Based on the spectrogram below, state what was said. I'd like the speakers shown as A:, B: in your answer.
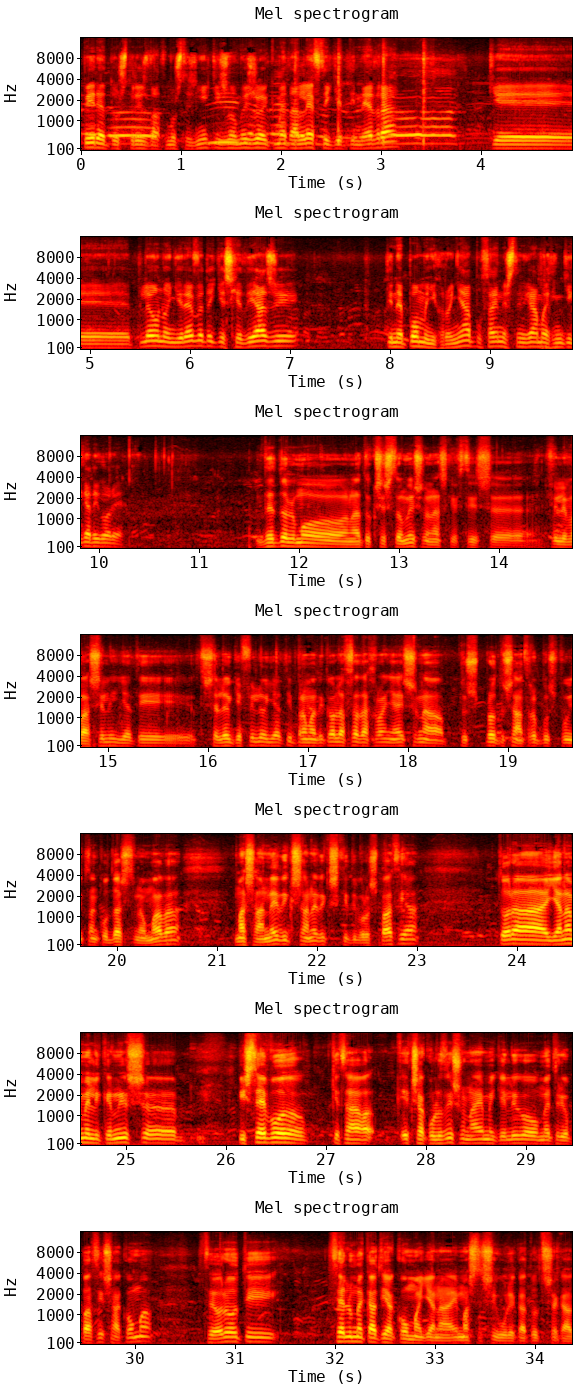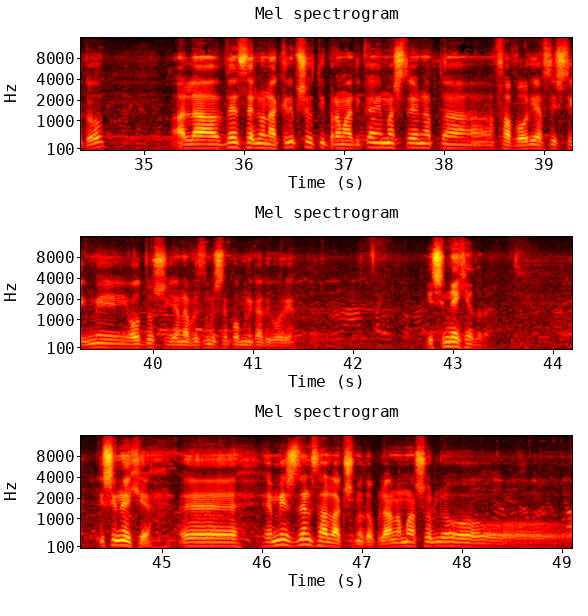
A: πήρε τους τρεις βαθμούς της νίκης, νομίζω εκμεταλλεύτηκε την έδρα και πλέον ονειρεύεται και σχεδιάζει την επόμενη χρονιά που θα είναι στην ΓΑΜΑ εθνική κατηγορία.
B: Δεν τολμώ να το ξεστομίσω να σκεφτείς, ε, φίλε Βασίλη, γιατί σε λέω και φίλο, γιατί πραγματικά όλα αυτά τα χρόνια ήσουν από τους πρώτους ανθρώπους που ήταν κοντά στην ομάδα. Μας ανέδειξε, ανέδειξε και την προσπάθεια. Τώρα, για να είμαι ειλικρινής, ε, πιστεύω και θα εξακολουθήσω να είμαι και λίγο μετριοπαθής ακόμα. Θεωρώ ότι θέλουμε κάτι ακόμα για να είμαστε σίγουροι 100% αλλά δεν θέλω να κρύψω ότι πραγματικά είμαστε ένα από τα φαβορή αυτή τη στιγμή, όντως για να βρεθούμε στην επόμενη κατηγορία.
A: Η συνέχεια τώρα.
B: Η συνέχεια. Ε, εμείς δεν θα αλλάξουμε το πλάνο μας. Όλο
